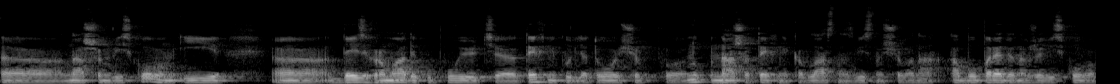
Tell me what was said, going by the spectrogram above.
нашим військовим і десь громади купують е, техніку для того, щоб е, ну, наша техніка, власна, звісно, що вона або передана вже військовим,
